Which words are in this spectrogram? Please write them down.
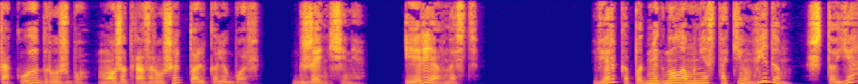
Такую дружбу может разрушить только любовь к женщине и ревность. Верка подмигнула мне с таким видом, что я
